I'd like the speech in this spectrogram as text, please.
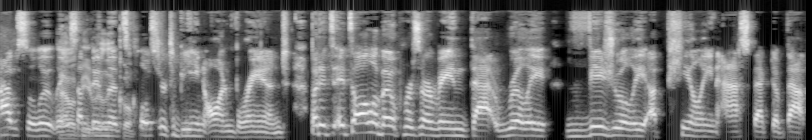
Absolutely. That Something really that's cool. closer to being on brand. But it's it's all about preserving that really visually appealing aspect of that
